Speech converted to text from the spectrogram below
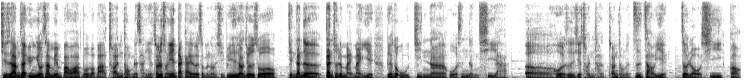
其实他们在运用上面，包括把把传统的产业，传统产业大概有什么东西，比如说就是说。简单的、单纯的买卖业，比方说五金啊，或者是冷气啊，呃，或者是一些传统传统的制造业，做螺丝哈，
